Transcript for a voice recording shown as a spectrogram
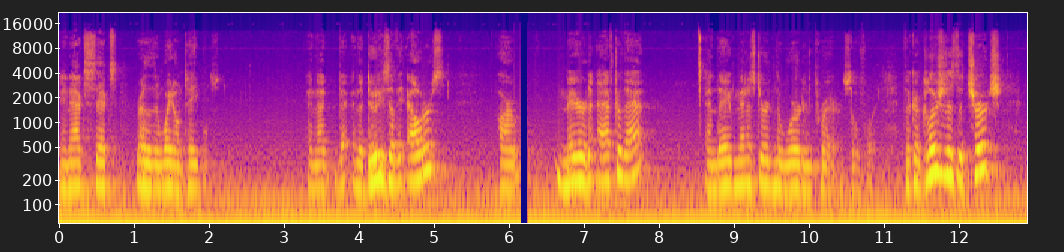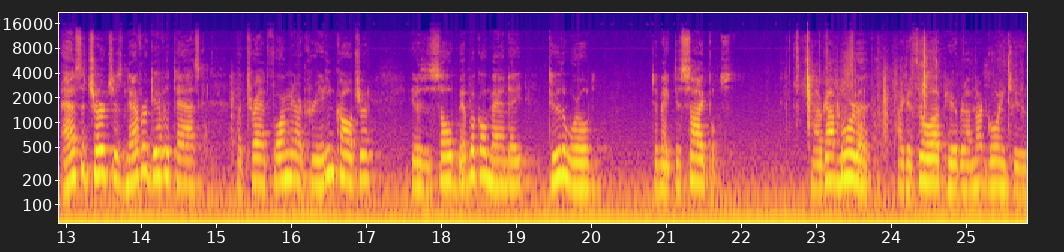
in Acts 6 rather than wait on tables and, that, and the duties of the elders are mirrored after that, and they ministered in the word and prayer and so forth. The conclusion is the church, as the church, is never given the task of transforming or creating culture. It is the sole biblical mandate to the world to make disciples. Now, I've got more to I could throw up here, but I'm not going to.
